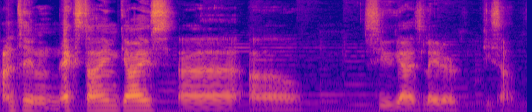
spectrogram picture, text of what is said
until next time, guys, uh, I'll see you guys later. Peace out.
